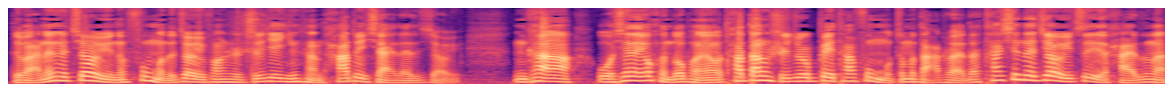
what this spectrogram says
对吧？那个教育呢，父母的教育方式直接影响他对下一代的教育。你看啊，我现在有很多朋友，他当时就是被他父母这么打出来的。他现在教育自己的孩子呢，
